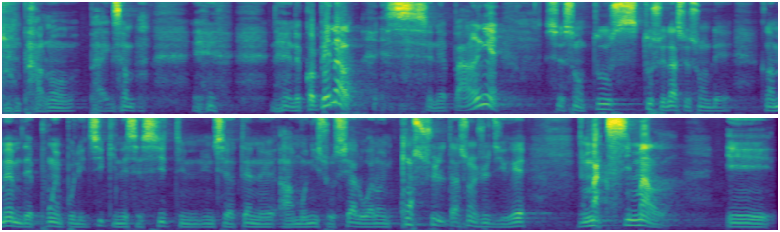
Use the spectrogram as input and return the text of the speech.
nous parlons par exemple de code pénal. Ce n'est pas rien. Ce sont tous, tout cela, ce sont quand même des points politiques qui nécessitent une, certaine harmonie sociale ou alors une consultation, je dirais, maximale et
